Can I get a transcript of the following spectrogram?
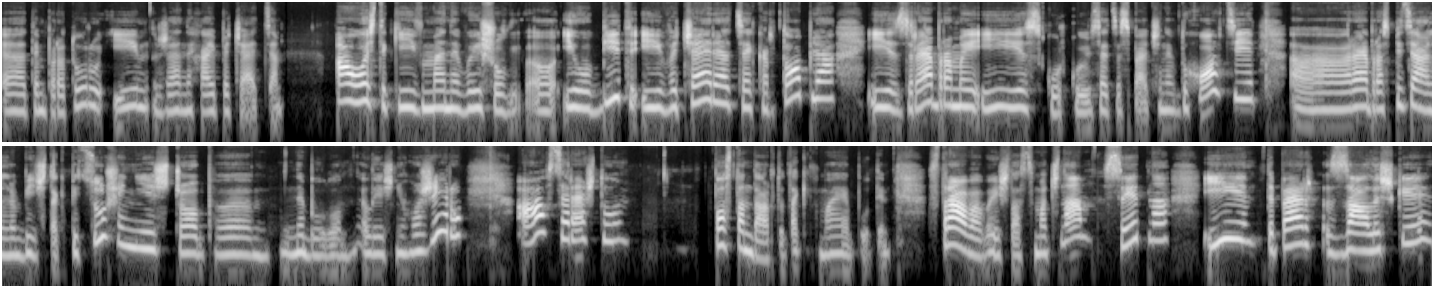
е, температуру і вже нехай печеться. А ось такий в мене вийшов е, і обід, і вечеря це картопля із ребрами і з куркою. Все це спечене в духовці. Е, ребра спеціально більш так підсушені, щоб е, не було лишнього жиру, а все решту по стандарту, так як має бути. Страва вийшла смачна, ситна, і тепер залишки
